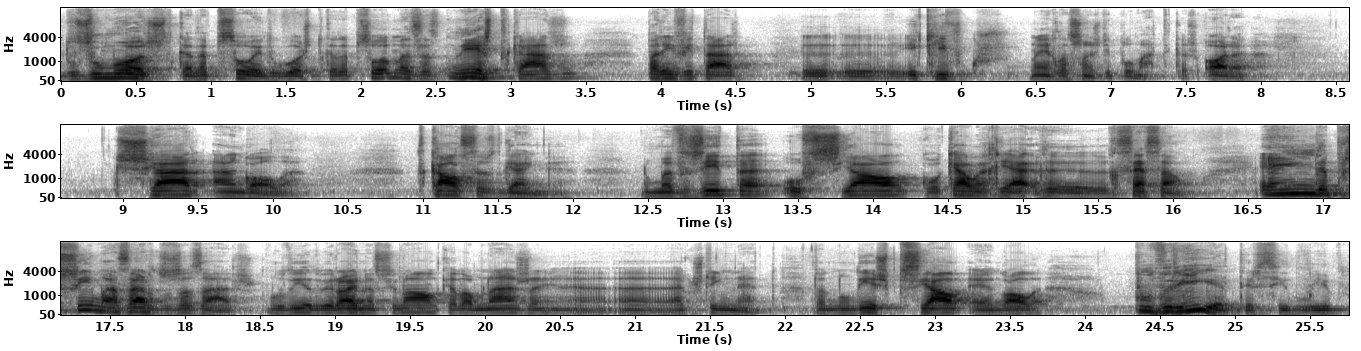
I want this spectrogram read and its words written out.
dos humores de cada pessoa e do gosto de cada pessoa, mas neste caso para evitar eh, equívocos em relações diplomáticas. Ora, chegar a Angola de calças de ganga, numa visita oficial com aquela recepção, ainda por cima, azar dos azares, no dia do Herói Nacional, que é da homenagem a, a Agostinho Neto. Portanto, num dia especial em Angola, poderia ter sido lido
